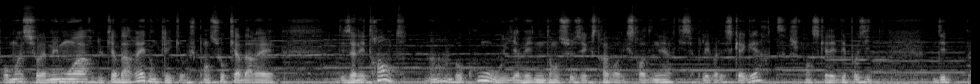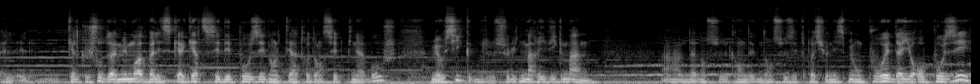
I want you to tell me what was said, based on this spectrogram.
pour moi sur la mémoire du cabaret, donc je pense au cabaret des années 30, hein, beaucoup, où il y avait une danseuse extra- extraordinaire qui s'appelait Valeska Gert. Je pense qu'elle est elle- quelque chose de la mémoire de Valeska Gert s'est déposé dans le théâtre dansé de Pina Bausch, mais aussi celui de Marie Wigman, hein, la danseuse, grande danseuse expressionniste. Mais on pourrait d'ailleurs opposer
